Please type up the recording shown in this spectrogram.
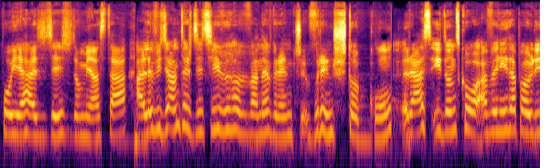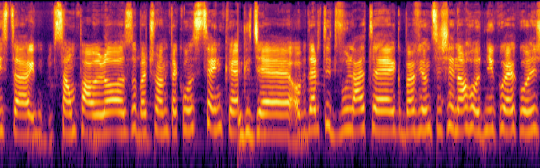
pojechać gdzieś do miasta. Ale widziałam też dzieci wychowywane wręcz w rynsztoku. Raz idąc koło Avenida Paulista w São Paulo zobaczyłam taką scenkę, gdzie obdarty dwulatek bawiący się na chodniku jakąś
